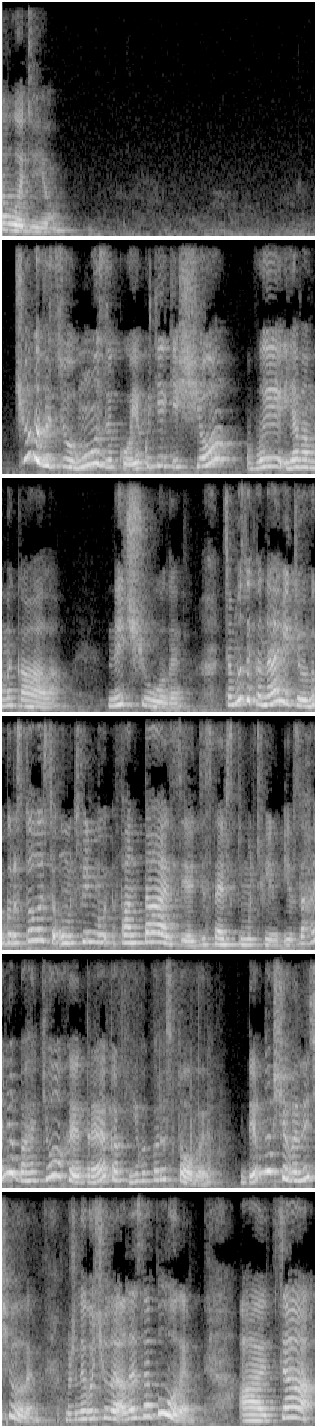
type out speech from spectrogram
мелодію? Чули ви цю музику, яку тільки що ви, я вам вмикала? Не чули. Ця музика навіть використовувалася у мультфільмі Фантазія, діснейський мультфільм, і взагалі в багатьох треках її використовують. Дивно, що ви не чули. Можливо, чули, але забули. А ця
